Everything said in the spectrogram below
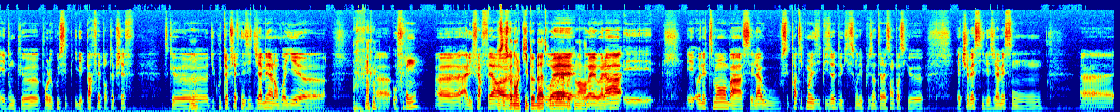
et donc, pour le coup, c'est, il est parfait pour Top Chef. Parce que, Mm. euh, du coup, Top Chef n'hésite jamais à l'envoyer au front, euh, à lui faire faire. Que ce euh, soit dans le qui peut battre ou la ouais, boîte noire. Ouais, voilà. Et, et honnêtement, bah, c'est là où c'est pratiquement les épisodes qui sont les plus intéressants parce que Etchebest, il est jamais son. euh,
